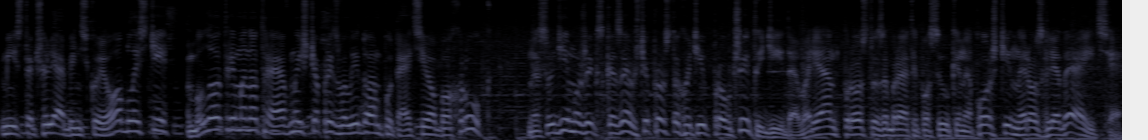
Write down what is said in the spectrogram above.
міста Челябінської області, було отримано травми, що призвели до ампутації обох рук. На суді мужик сказав, що просто хотів провчити діда. Варіант просто забрати посилки на пошті не розглядається.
